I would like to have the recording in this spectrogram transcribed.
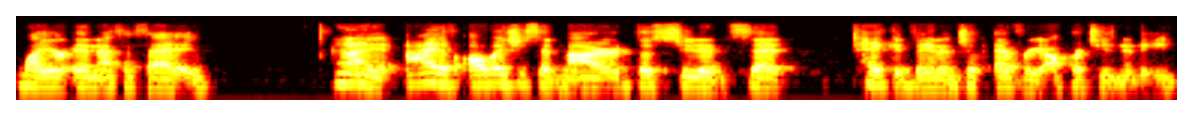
while you're in FFA. And I, I have always just admired those students that take advantage of every opportunity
